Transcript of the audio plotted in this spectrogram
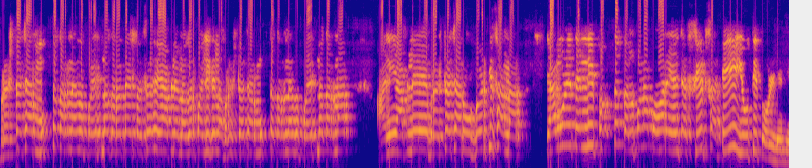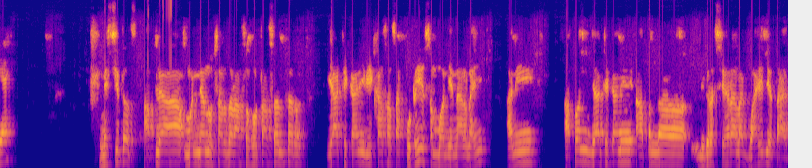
भ्रष्टाचार मुक्त करण्याचा प्रयत्न करत आहे तसं हे आपल्या नगरपालिकेला भ्रष्टाचार मुक्त करण्याचा प्रयत्न करणार आणि आपले भ्रष्टाचार उघडकीस आणणार. त्यामुळे त्यांनी फक्त कल्पना पवार यांच्या सीटसाठी युती तोडलेली आहे. निश्चितच आपल्या म्हणण्यानुसार जर असं होत असेल तर या ठिकाणी विकासाचा कुठेही संबंध येणार नाही. आणि आपण ज्या ठिकाणी आपण अं, दिग्रस शहराला ग्वाही देत आहेत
